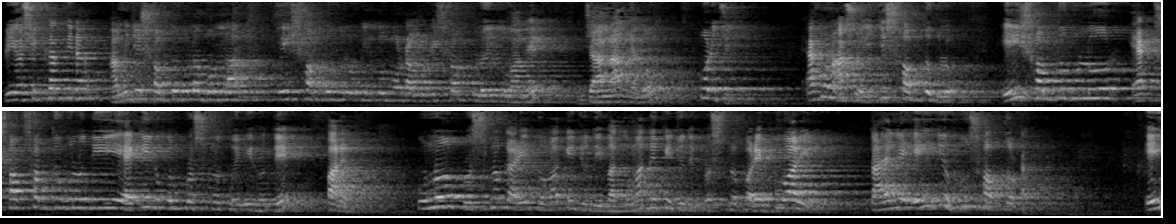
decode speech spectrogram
প্রিয় শিক্ষার্থীরা, আমি যে শব্দগুলো বললাম, এই শব্দগুলো কিন্তু মোটামুটি সবগুলোই তোমাদের জানা এবং পরিচিত। এখন আসো এই যে শব্দগুলো, এই শব্দগুলোর এক, সব শব্দগুলো দিয়ে একই রকম প্রশ্ন তৈরি হতে পারে না। কোনো প্রশ্নকারী তোমাকে যদি বা তোমাদেরকে যদি প্রশ্ন করে হু আর ইউ তাহলে এই যে হু শব্দটা, এই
